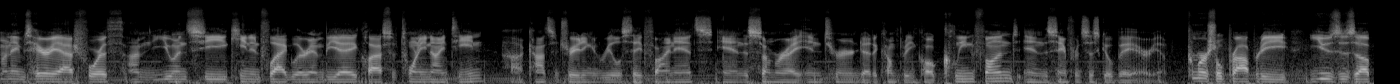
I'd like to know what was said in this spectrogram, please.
My name is Harry Ashforth. I'm the UNC Kenan Flagler MBA class of 2019, uh, concentrating in real estate finance. And this summer I interned at a company called Clean Fund in the San Francisco Bay Area. Commercial property uses up,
